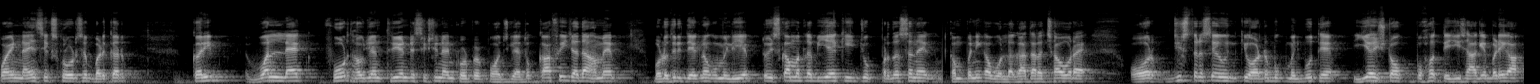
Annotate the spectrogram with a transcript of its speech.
point nine six crore से बढ़कर करीब one lakh four thousand three hundred sixty nine crore पर पहुँच गया तो काफ़ी ज़्यादा हमें बढ़ोतरी देखने को मिली है। तो इसका मतलब ये है कि जो प्रदर्शन है कंपनी का, वो लगातार अच्छा हो रहा है और जिस तरह से उनकी ऑर्डर बुक मज़बूत है, यह स्टॉक बहुत तेज़ी से आगे बढ़ेगा।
